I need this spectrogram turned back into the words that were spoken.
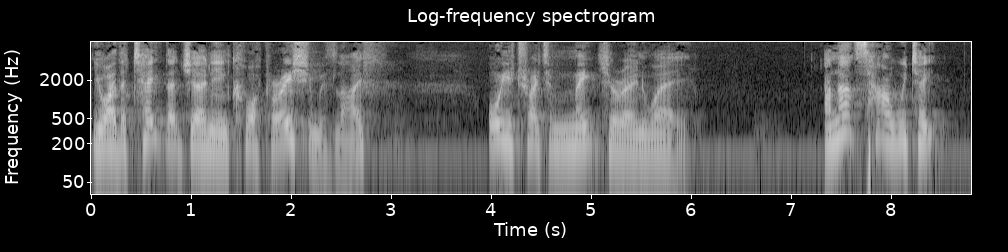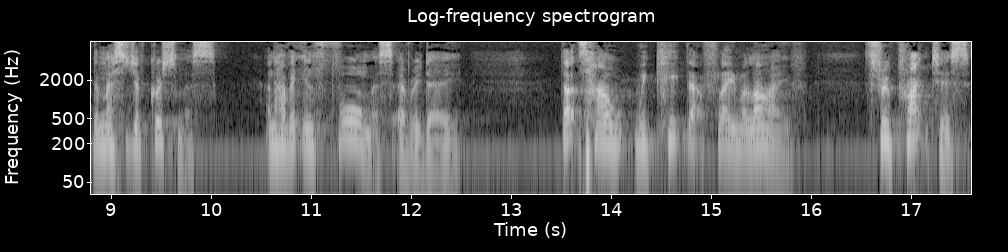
You either take that journey in cooperation with life, or you try to make your own way. And that's how we take the message of Christmas and have it inform us every day. That's how we keep that flame alive. Through practice,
